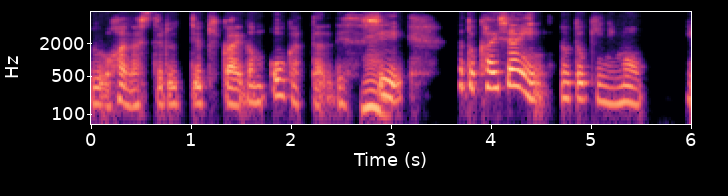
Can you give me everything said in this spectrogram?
る、お話しするっていう機会が多かったですし、あと会社員の時にも、え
